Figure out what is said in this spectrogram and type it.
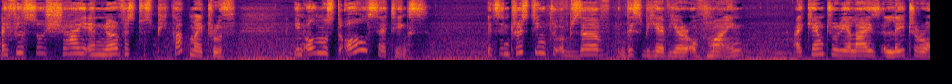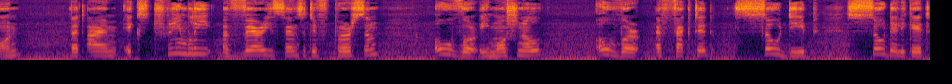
I feel so shy and nervous to speak up my truth in almost all settings. It's interesting to observe this behavior of mine. I came to realize later on that I'm extremely a very sensitive person, over emotional, over affected, so deep, so delicate,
